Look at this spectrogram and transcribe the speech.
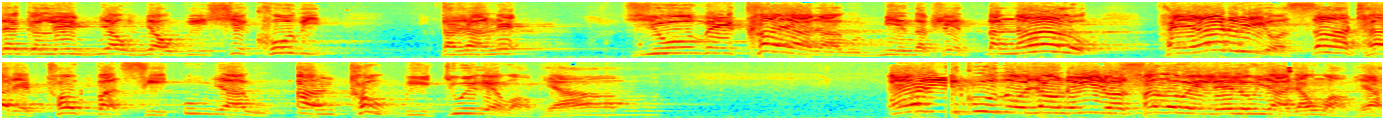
လက်ကလေးမြောက်မြောက်ပြီးရှစ်ခိုးသည် တရံနဲ့ယူသေးခရတာကိုမြင်သဖြင့်တနာလို့ဖယားတပည့်တော်စားထားတဲ့ထောပတ်စီဥများကိုအန်ထုတ်ပြီးကျွေးခဲ့ပါဗျာအဲ့ဒီကုသိုလ်ကြောင့်တပည့်တော်ဆန်းသပိတ်လေးလုံးရကြောင်းပါဗျာ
